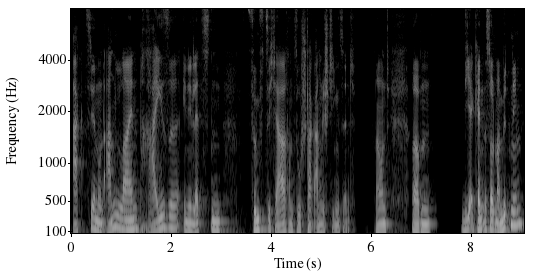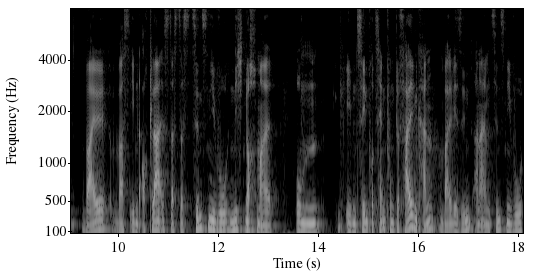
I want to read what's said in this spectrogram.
Aktien- und Anleihenpreise in den letzten 50 Jahren so stark angestiegen sind. Und ähm, die Erkenntnis sollte man mitnehmen, weil was eben auch klar ist, dass das Zinsniveau nicht nochmal um eben 10 Prozentpunkte fallen kann, weil wir sind an einem Zinsniveau,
